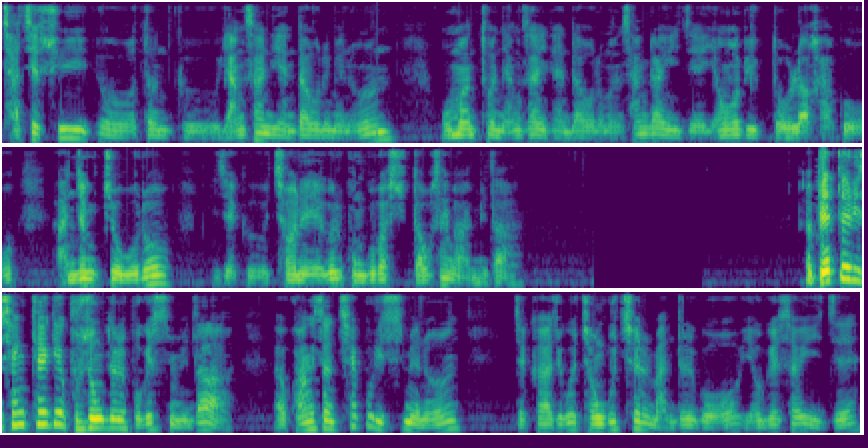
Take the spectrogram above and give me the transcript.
자체 수입 어, 어떤 그 양산이 된다 그러면은 5만 톤 양산이 된다 그러면 상당히 이제 영업이익도 올라가고 안정적으로 이제 그 전액을 공급할 수 있다고 생각합니다. 배터리 생태계 구성들을 보겠습니다. 광산 채굴 있으면은 이제 그 가지고 전구체를 만들고 여기서 이제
